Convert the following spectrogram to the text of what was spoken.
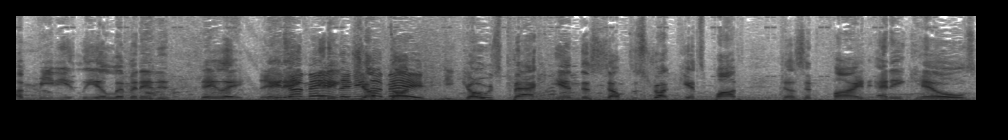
immediately eliminated. Nele, they Nene getting they jumped on. He goes back in. The self-destruct gets popped. Doesn't find any kills.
